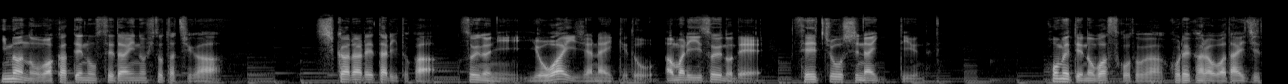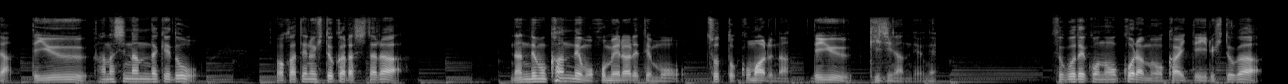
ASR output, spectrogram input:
今の若手の世代の人たちが叱られたりとかそういうのに弱いじゃないけどあまりそういうので成長しないっていうんでね。褒めて伸ばすことがこれからは大事だっていう話なんだけど若手の人からしたら何でもかんでも褒められてもちょっと困るなっていう記事なんだよね。そこでこのコラムを書いている人が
